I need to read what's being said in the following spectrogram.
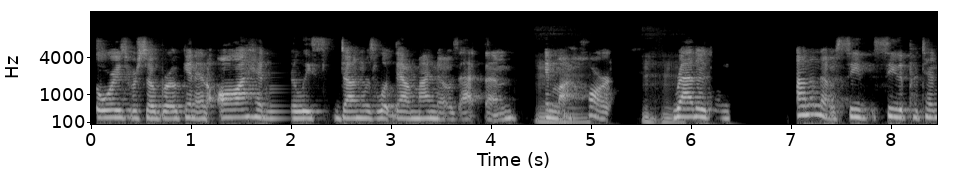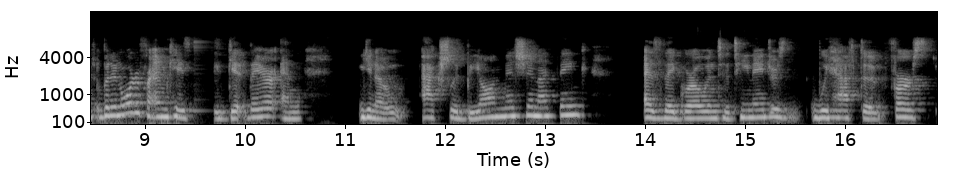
stories were so broken and all i had really done was look down my nose at them mm. in my mm-hmm. heart mm-hmm. rather than i don't know see see the potential but in order for mks to get there and you know, actually be on mission, I think, as they grow into teenagers, we have to first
